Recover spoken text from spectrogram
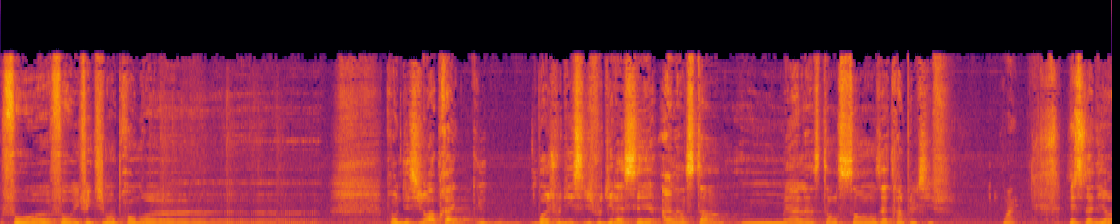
faut, euh, faut effectivement prendre, prendre une décision. Après, moi je vous, dis, je vous dirais c'est à l'instinct, mais à l'instinct sans être impulsif. Ouais. C'est-à-dire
